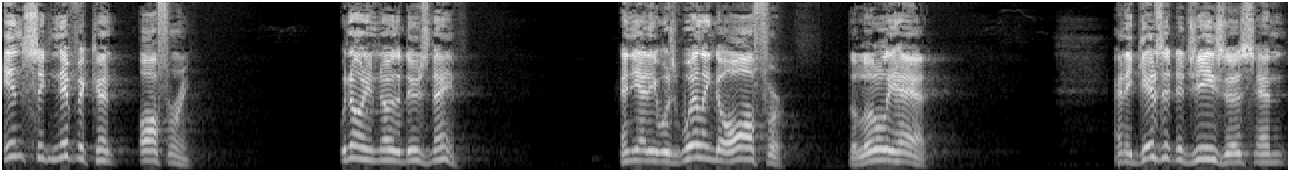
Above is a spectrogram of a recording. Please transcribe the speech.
insignificant offering. We don't even know the dude's name. And yet he was willing to offer the little he had. And he gives it to Jesus, and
